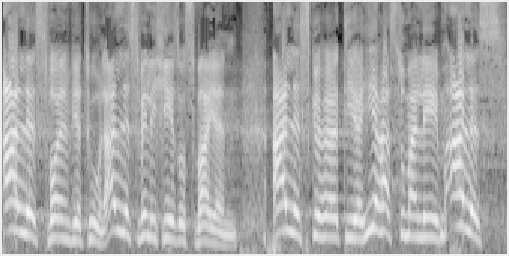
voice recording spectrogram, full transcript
Alles wollen wir tun. Alles will ich Jesus weihen. Alles gehört dir. Hier hast du mein Leben. Alles.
